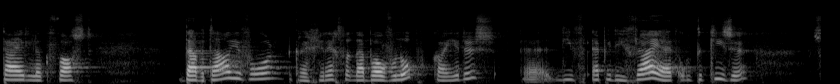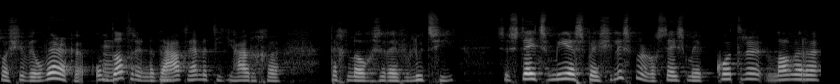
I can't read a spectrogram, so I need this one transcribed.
tijdelijk, vast, daar betaal je voor, dan krijg je recht van, daarbovenop kan je dus, uh, die, heb je die vrijheid om te kiezen zoals je wil werken. Omdat er inderdaad, hè, met die huidige technologische revolutie, er steeds meer specialisme, nog steeds meer kortere, langere,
